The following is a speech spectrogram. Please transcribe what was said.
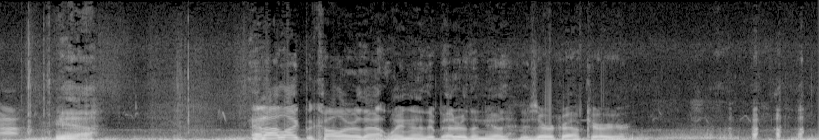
up. Yeah. And I like the color of that wing better than the other, this aircraft carrier.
